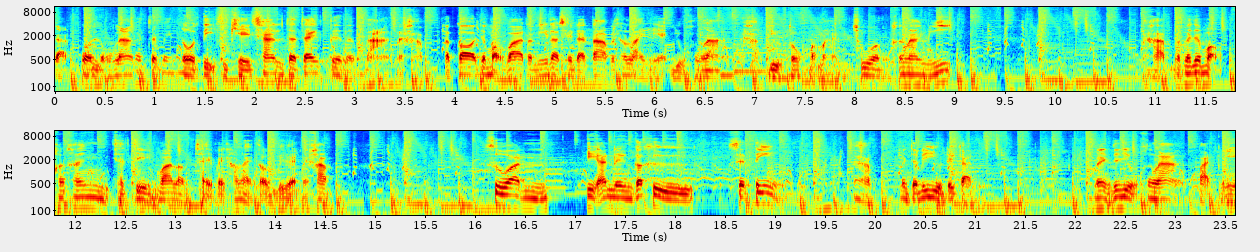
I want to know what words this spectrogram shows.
จากบนลงล่างก็จะเป็น notification จะแจ้งเตือนต่างๆนะครับ แล้วก็จะบอกว่าตอนนี้เราใช้ Data ไปเท่าไหร่เนี่ยอยู่ข้างล่างนะครับ อยู่ตรงประมาณช่วงข้างล่างนี้นะครับแล้วก็จะบอกค่อนข้างชัดเจนว่าเราใช้ไปเท่าไหร่ต่อเดือนนะครับ ส่วนอีกอันหนึงก็คือ setting นะครับมันจะไม่อยู่ด้วยกันมันจะอยู่ข้างล่างปัดนี้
